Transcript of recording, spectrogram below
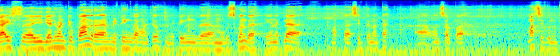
ಗಾಯ್ಸ್ ಈಗ ಎಲ್ಲಿ ಹೊಂಟಿವಪ್ಪ ಅಂದ್ರೆ ಮೀಟಿಂಗ್ದಾಗ ಹೊಂಟಿವು. ಮೀಟಿಂಗ್ ಮುಗಿಸ್ಕೊಂಡು ಏನೈತ್ಲೆ ಮತ್ತೆ ಸಿಗ್ತೀನಂತ ಒಂದು ಸ್ವಲ್ಪ ಮತ್ತೆ ಸಿಗ್ತೀನಂತ.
